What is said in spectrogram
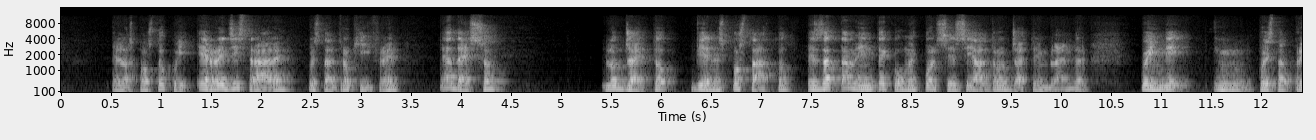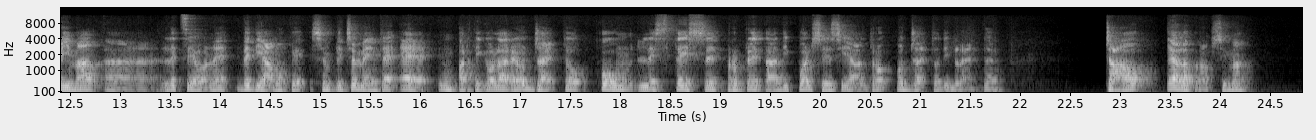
e la sposto qui, e registrare quest'altro keyframe e adesso l'oggetto viene spostato esattamente come qualsiasi altro oggetto in Blender. Quindi in questa prima eh, lezione vediamo che semplicemente è un particolare oggetto con le stesse proprietà di qualsiasi altro oggetto di Blender. Ciao e alla prossima!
